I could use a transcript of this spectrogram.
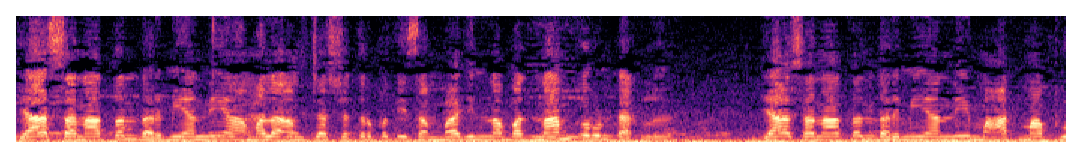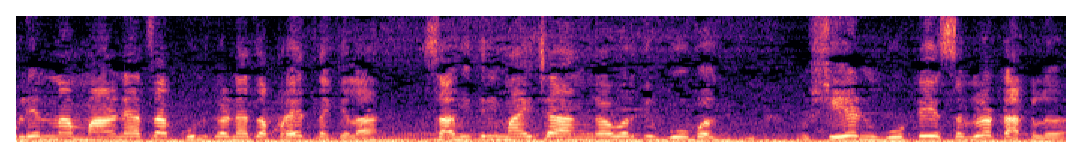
ज्या सनातन धर्मियांनी आम्हाला आमच्या छत्रपती संभाजींना बदनाम करून टाकलं ज्या सनातन धर्मियांनी महात्मा फुलेंना मारण्याचा खून करण्याचा प्रयत्न केला सावित्री माईच्या अंगावरती गोब शेण गोटे सगळं टाकलं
